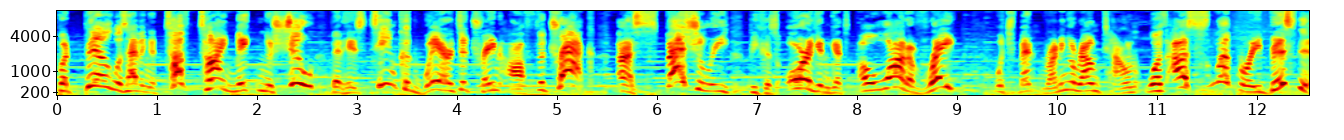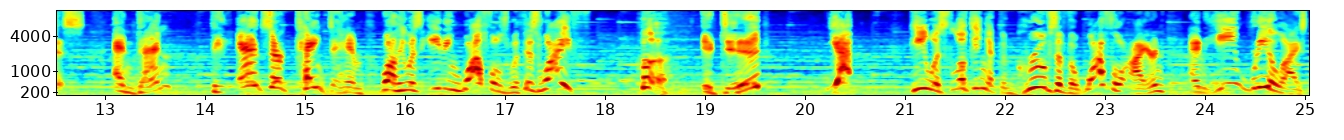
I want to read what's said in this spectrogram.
But Bill was having a tough time making a shoe that his team could wear to train off the track, especially because Oregon gets a lot of rain, which meant running around town was a slippery business. And then the answer came to him while he was eating waffles with his wife. Huh, it did? Yep. He was looking at the grooves of the waffle iron and he realized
